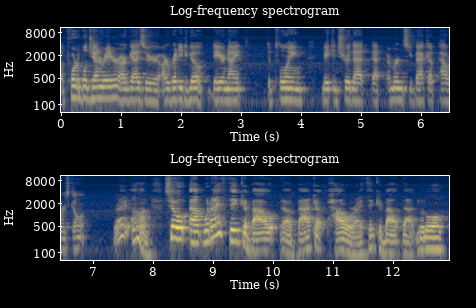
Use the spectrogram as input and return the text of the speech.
a portable generator, our guys are are ready to go day or night, deploying making sure that that emergency backup power is going. Right on. So uh, when I think about uh, backup power, I think about that little,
